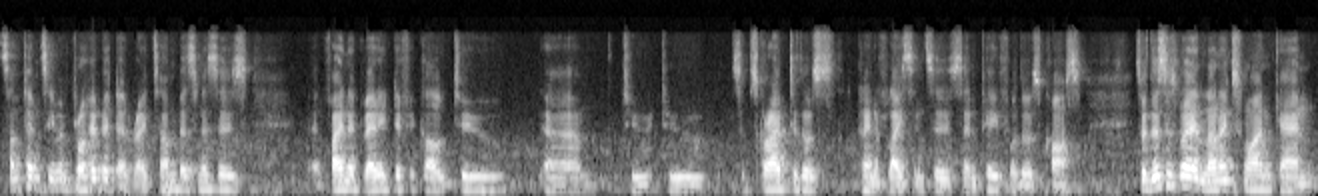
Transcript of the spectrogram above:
sometimes even prohibitive, right? Some businesses find it very difficult to um, to to subscribe to those kind of licenses and pay for those costs. So this is where LinuxONE can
